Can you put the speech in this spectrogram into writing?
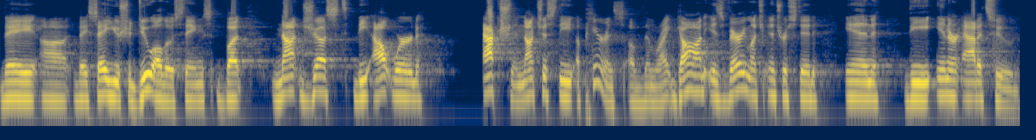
They, uh, they say you should do all those things, but not just the outward action, not just the appearance of them, right? God is very much interested in the inner attitude.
